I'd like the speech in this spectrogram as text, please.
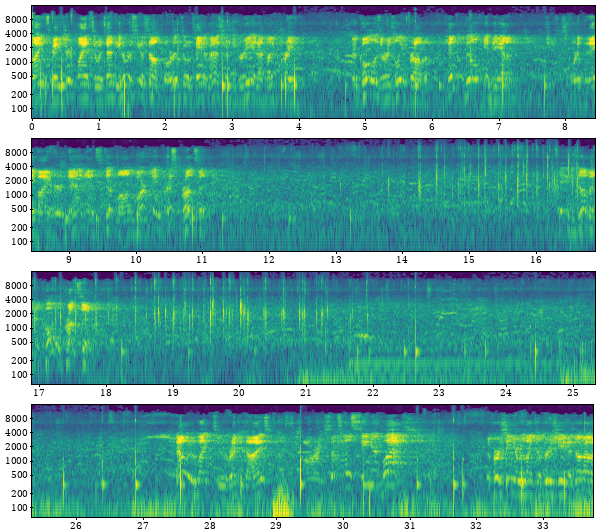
science major, plans to attend the University of South Florida to obtain a master's degree in athletic training. Nicole is originally from Kendallville, Indiana. She's escorted today by her dad and stepmom, Mark and Chris Brunson. Ladies and gentlemen, Nicole Brunson. machine No, not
